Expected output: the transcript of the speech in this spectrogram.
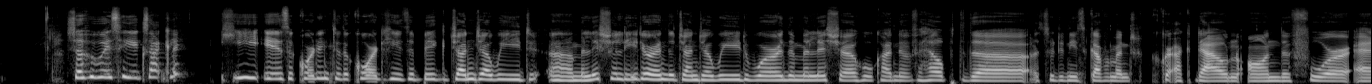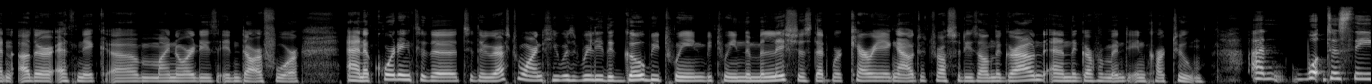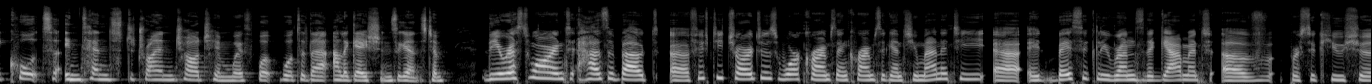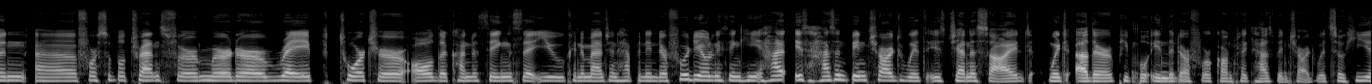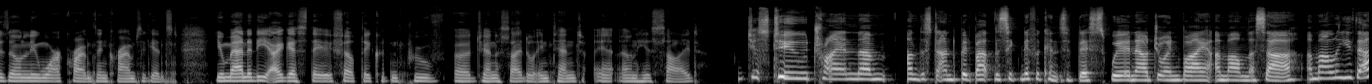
So, who is he exactly? He is, according to the court, he's a big Janjaweed uh, militia leader, and the Janjaweed were the militia who kind of helped the Sudanese government crack down on the Fur and other ethnic uh, minorities in Darfur. And according to the to the arrest warrant, he was really the go-between between the militias that were carrying out atrocities on the ground and the government in Khartoum. And what does the court intend to try and charge him with? What what are their allegations against him? The arrest warrant has about uh, 50 charges, war crimes and crimes against humanity. Uh, it basically runs the gamut of persecution, uh, forcible transfer, murder, rape, torture, all the kind of things that you can imagine happen in Darfur. The only thing he ha- is, hasn't been charged with is genocide, which other people in the Darfur conflict has been charged with. So he is only war crimes and crimes against humanity. I guess they felt they couldn't prove genocidal intent uh, on his side. Just to try and um, understand a bit about the significance of this, we're now joined by Amal Nassar. Amal, are you there?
